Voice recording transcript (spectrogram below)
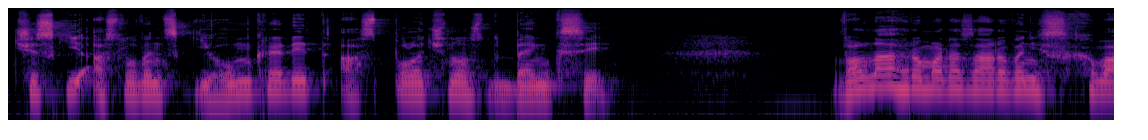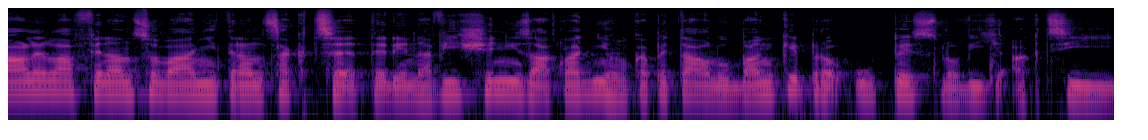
český a slovenský Home Credit a společnost Banksy. Valná hromada zároveň schválila financování transakce, tedy navýšení základního kapitálu banky pro úpis nových akcí.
